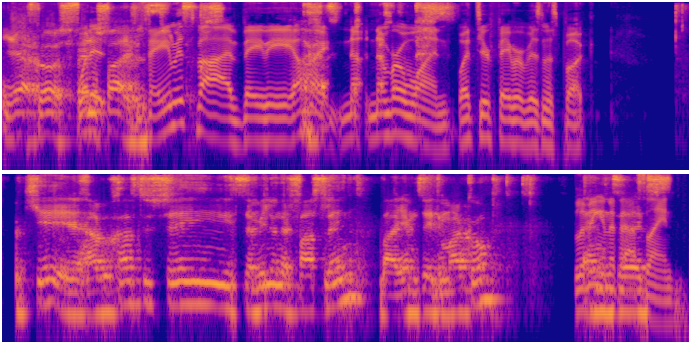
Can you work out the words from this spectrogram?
Yeah, of course. Famous five. Famous Five, baby. All right, no, number one. What's your favorite business book? Okay, I would have to say it's The Millionaire Fast Lane by MJ DeMarco. Living in the And, Fast Lane.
